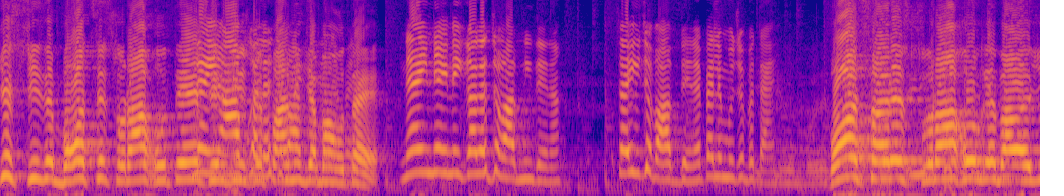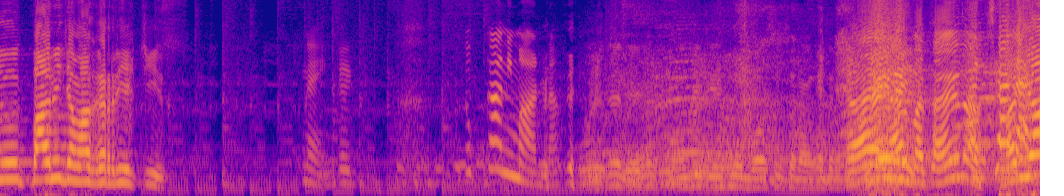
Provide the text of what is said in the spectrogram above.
किस चीज़ में बहुत से सुराख होते हैं जिन चीज़ में पानी जमा होता है। नहीं नहीं नहीं गलत जवाब नहीं देना। सही जवाब देना पहले मुझे बताएँ। बहुत सारे सुराखों के बावजूद पानी जमा कर रही है एक चीज़। नहीं तुक्का नहीं मारना। नहीं नहीं बताए ना। अच्छा। रहा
